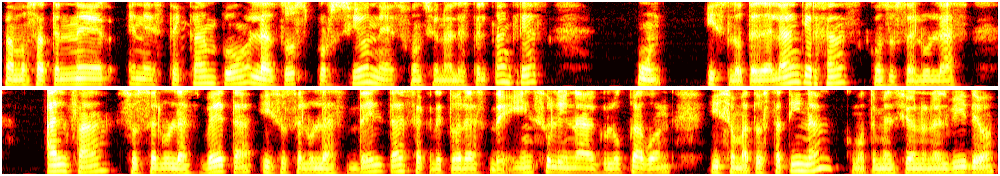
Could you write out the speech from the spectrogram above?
Vamos a tener en este campo las dos porciones funcionales del páncreas, un islote de Langerhans con sus células alfa, sus células beta y sus células delta secretoras de insulina, glucagón y somatostatina, como te menciono en el vídeo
